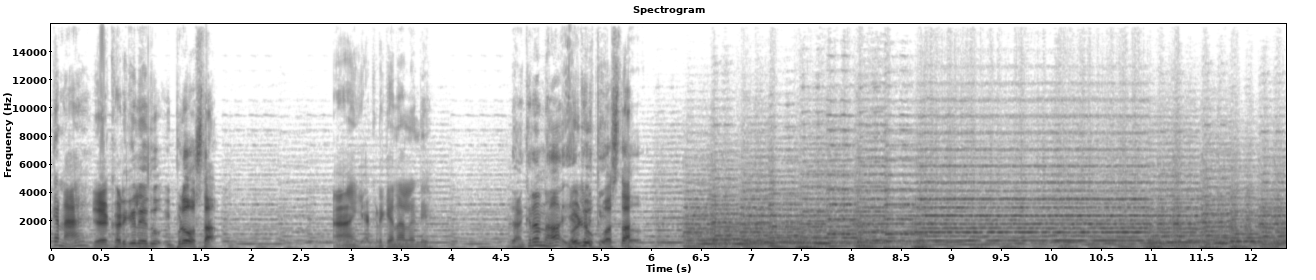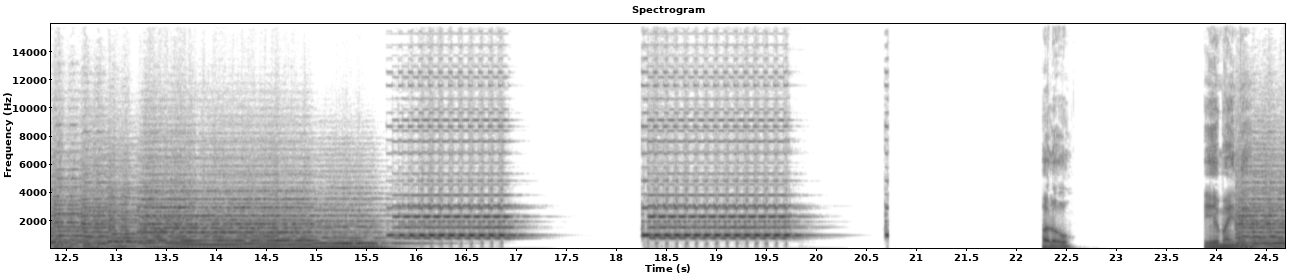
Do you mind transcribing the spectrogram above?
ఎక్కడికన్నా? ఎక్కడికి లేదు. ఇప్పుడే వస్తా. ఆ, ఎక్కడికైనా వెళ్ళండి. శంకరన్న వెళ్ళు ఎక్కడికి- వస్తా. హలో? ఏమైంది?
